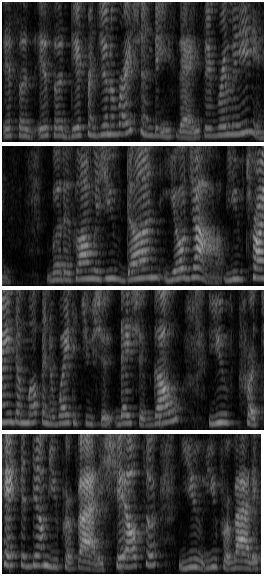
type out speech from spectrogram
It's a it's a different generation these days. It really is. But as long as you've done your job, you've trained them up in the way that you should they should go, you've protected them, you provided shelter, you you provided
